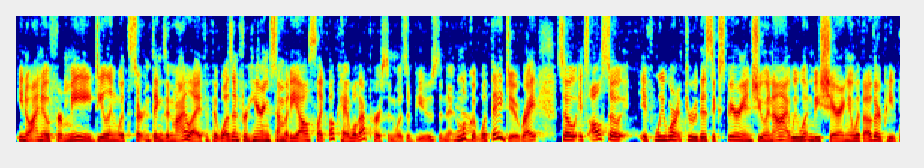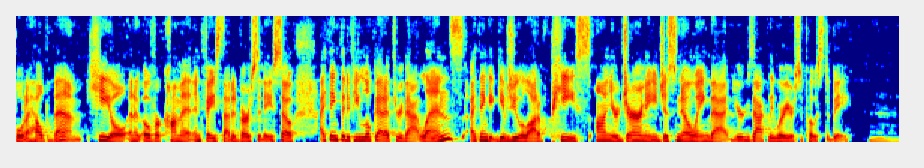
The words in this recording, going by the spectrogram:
you know, I know for me dealing with certain things in my life, if it wasn't for hearing somebody else like, okay, well, that person was abused and then yeah. look at what they do, right? So it's also, if we weren't through this experience, you and I, we wouldn't be sharing it with other people to help them heal and overcome it and face that adversity. So I think that if you look at it through that lens, I think it gives you a lot of peace on your journey, just knowing that you're exactly where you're supposed to be. Mm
